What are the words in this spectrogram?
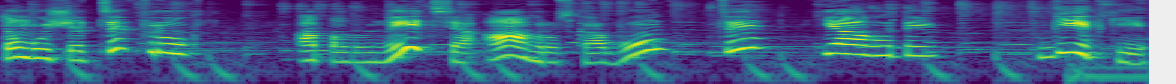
Тому що це фрукт, а полуниця, агрус, кавун це ягоди. Дітки,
